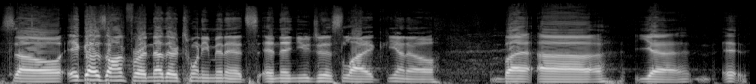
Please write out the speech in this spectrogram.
So it goes on for another 20 minutes, and then you just, like, you know, but uh, yeah, it,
